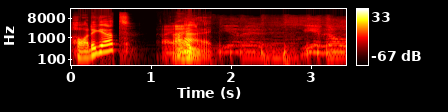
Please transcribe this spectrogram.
Ha det gött! Hej. Vi är blå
